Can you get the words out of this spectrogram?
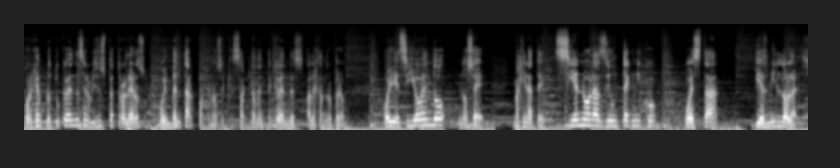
por ejemplo, tú que vendes servicios petroleros, voy a inventar porque no sé exactamente qué vendes, Alejandro, pero oye, si yo vendo, no sé, imagínate, 100 horas de un técnico cuesta 10 mil dólares.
